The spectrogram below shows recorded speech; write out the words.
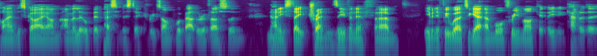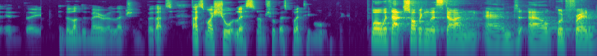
pie in the sky. I'm I'm a little bit pessimistic, for example, about the reversal in nanny state trends, even if um, even if we were to get a more free market leading candidate in the in the London mayoral election. But that's that's my short list, and I'm sure there's plenty more. Well, with that shopping list done and our good friend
